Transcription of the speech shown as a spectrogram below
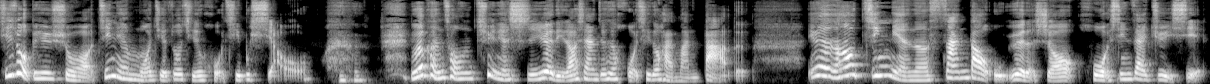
其实我必须说，今年摩羯座其实火气不小哦。有没有可能从去年十月底到现在，就是火气都还蛮大的？因为然后今年呢，三到五月的时候，火星在巨蟹，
